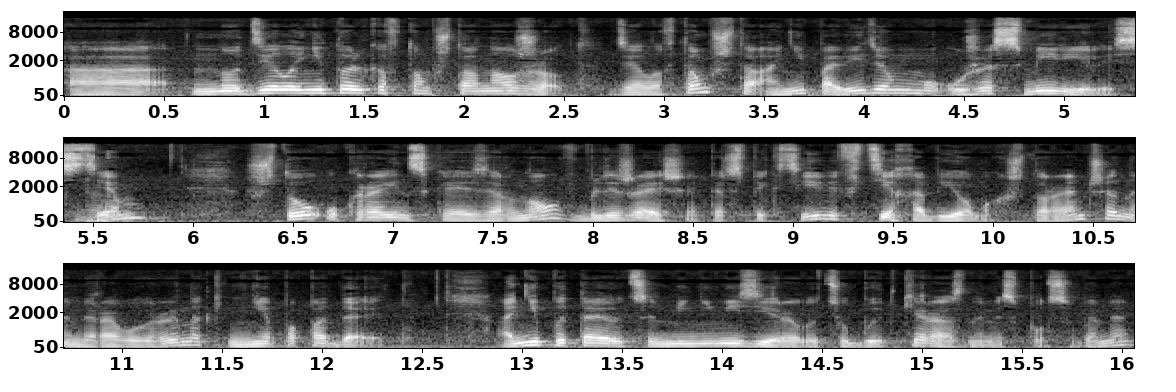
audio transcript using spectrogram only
А, но дело не только в том, что она лжет. Дело в том, что они, по-видимому, уже смирились с тем, что украинское зерно в ближайшей перспективе в тех объемах, что раньше на мировой рынок не попадает. Они пытаются минимизировать убытки разными способами.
